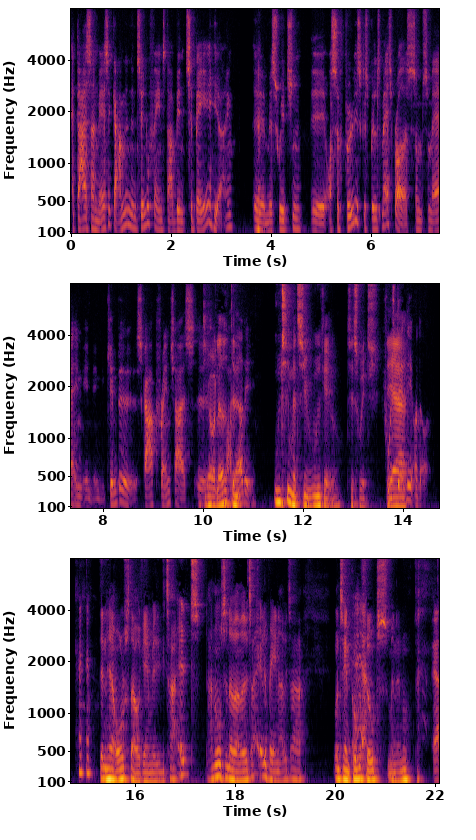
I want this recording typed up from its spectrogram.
at der er altså en masse gamle Nintendo-fans, der er vendt tilbage her, ikke? Ja. Øh, med Switchen, øh, og selvfølgelig skal spille Smash Bros., som, som er en, en, en kæmpe skarp franchise. Øh, de har jo lavet den det. Ultimative udgave til Switch. Fuldstændig, og der, den her All-Star game, vi tager alt, der har nogensinde været med, vi tager alle baner, vi tager undtagen Poké ja, ja. Floats, men nu... Ja,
